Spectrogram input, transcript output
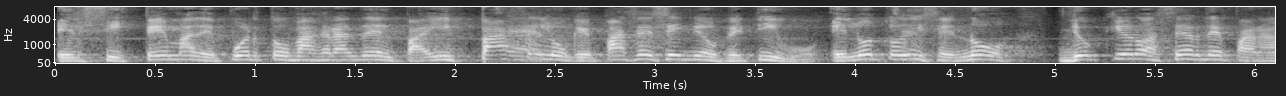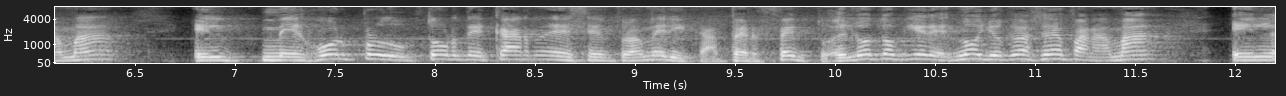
el sistema de puertos más grande del país, pase Sí. lo que pase, ese es mi objetivo. El otro dice, no, yo quiero hacer de Panamá el mejor productor de carne de Centroamérica. Perfecto. El otro quiere, no, yo quiero hacer de Panamá el,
